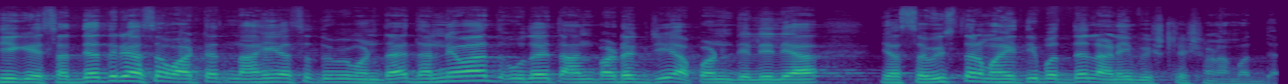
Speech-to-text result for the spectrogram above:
ठीक आहे. सध्या तरी असं वाटत नाही असं तुम्ही म्हणताय. धन्यवाद उदय तानपाठकजी आपण दिलेल्या या सविस्तर माहितीबद्दल आणि विश्लेषणाबद्दल.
